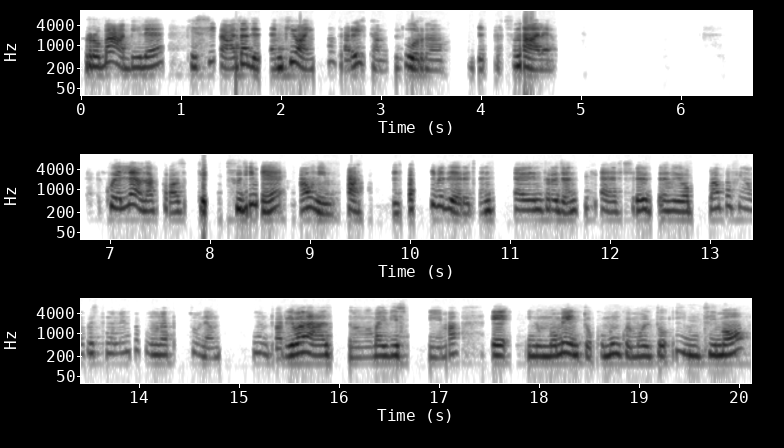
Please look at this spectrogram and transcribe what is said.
probabile che si vada ad esempio a incontrare il cambio turno del personale. Quella è una cosa che su di me ha un impatto. Il fatto di vedere gente che entra, gente che esce, eh, ho parlato fino a questo momento con una persona, a un certo punto arriva un'altra che non ho mai visto prima e in un momento comunque molto intimo,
